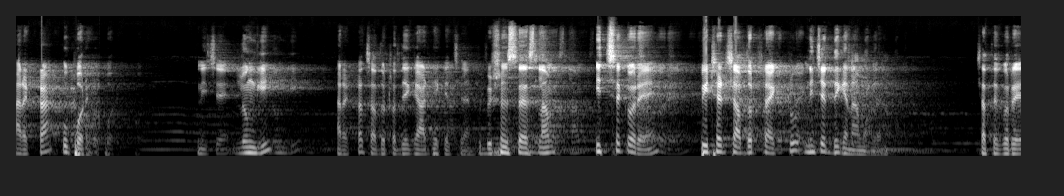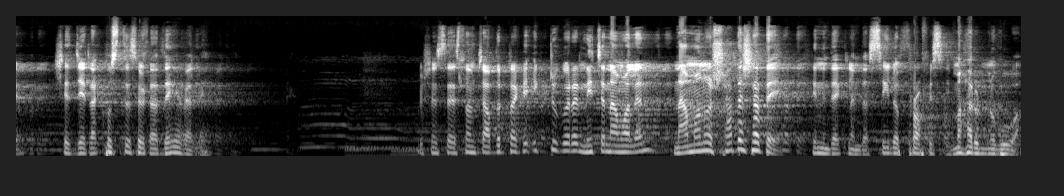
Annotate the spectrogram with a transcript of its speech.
আর একটা উপরে। নিচে লুঙ্গি আর একটা চাদরটা দিয়ে গা ঢেকেছিলেন। বিষ্ণু ইসলাম ইচ্ছে করে পিঠের চাদরটা একটু নিচের দিকে নামালেন, যাতে করে সে যেটা খুঁজতেছে ওটা দেখে ফেলে। বিষ্ণু ইসলাম চাদরটাকে একটু করে নিচে নামালেন, নামানোর সাথে সাথে তিনি দেখলেন দ্য সিল অফ প্রফেসি মাহারুন নবুয়া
